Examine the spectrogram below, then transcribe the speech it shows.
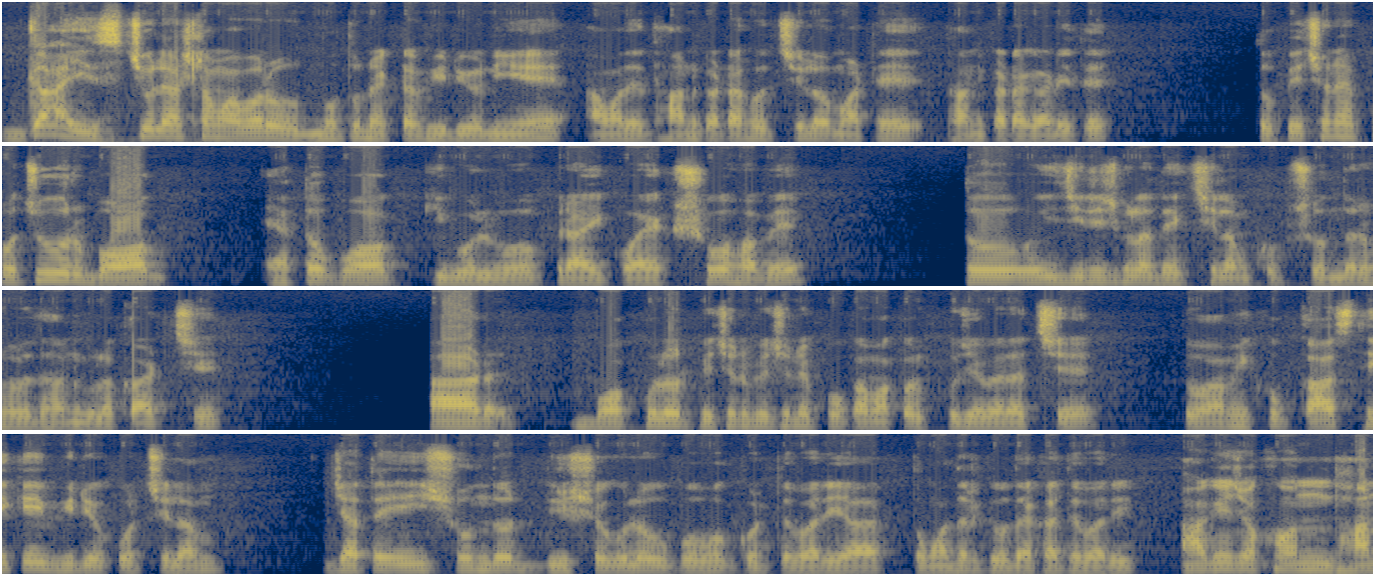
গাইস চলে আসলাম আবারও নতুন একটা ভিডিও নিয়ে। আমাদের ধান কাটা হচ্ছিল মাঠে, ধান কাটা গাড়িতে। তো পেছনে প্রচুর বক, এত বক, কি বলব, প্রায় কয়েকশো হবে। তো ওই জিনিসগুলো দেখছিলাম, খুব সুন্দরভাবে ধানগুলো কাটছে। আর বকগুলোর পেছনে পেছনে পোকামাকড় খুঁজে বেড়াচ্ছে। তো আমি খুব কাছ থেকেই ভিডিও করছিলাম, যাতে এই সুন্দর দৃশ্যগুলো উপভোগ করতে পারি আর তোমাদেরকেও দেখাতে পারি। আগে যখন ধান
